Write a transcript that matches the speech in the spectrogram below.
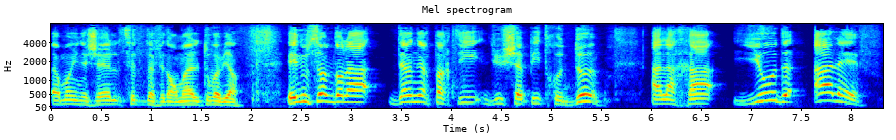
clairement une échelle, c'est tout à fait normal, tout va bien. Et nous sommes dans la dernière partie du chapitre 2, Alacha Yud Aleph.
